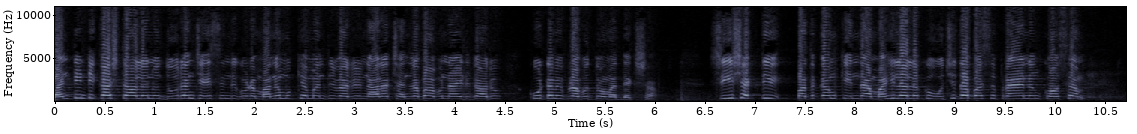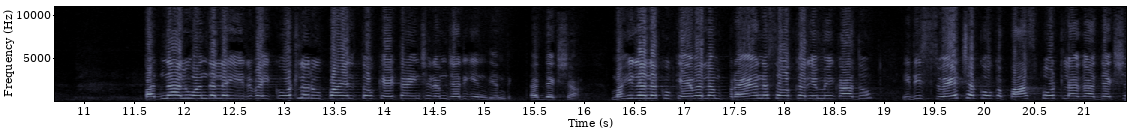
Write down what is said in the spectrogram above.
వంటింటి కష్టాలను దూరం చేసింది కూడా మన ముఖ్యమంత్రి వర్యులు నారా చంద్రబాబు నాయుడు గారు కూటమి ప్రభుత్వం అధ్యక్ష. శ్రీశక్తి పథకం కింద మహిళలకు ఉచిత బస్సు ప్రయాణం కోసం పద్నాలుగు వందల ఇరవై కోట్ల రూపాయలతో కేటాయించడం జరిగింది అధ్యక్ష. మహిళలకు కేవలం ప్రయాణ సౌకర్యమే కాదు ఇది స్వేచ్ఛకు ఒక పాస్పోర్ట్ లాగా అధ్యక్ష.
